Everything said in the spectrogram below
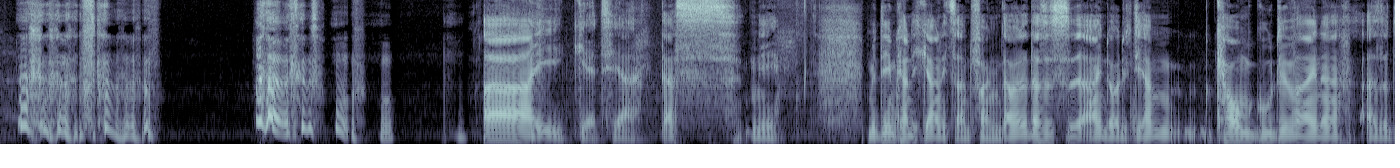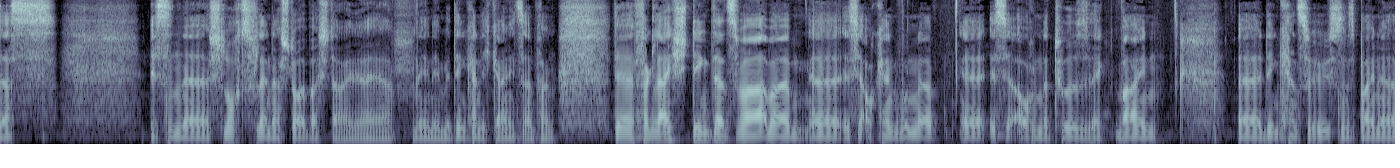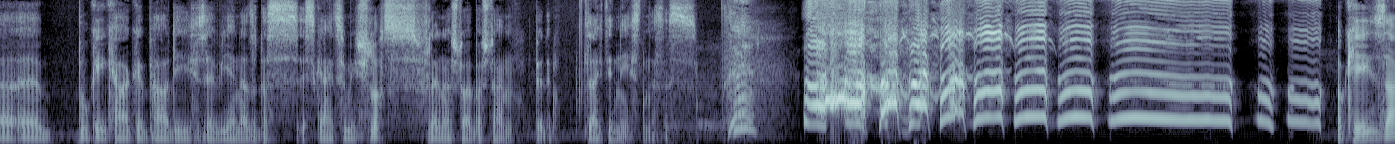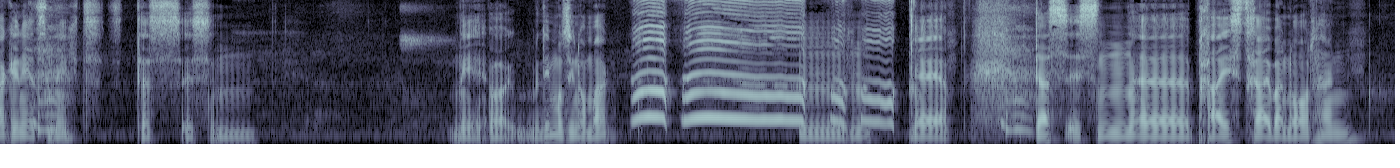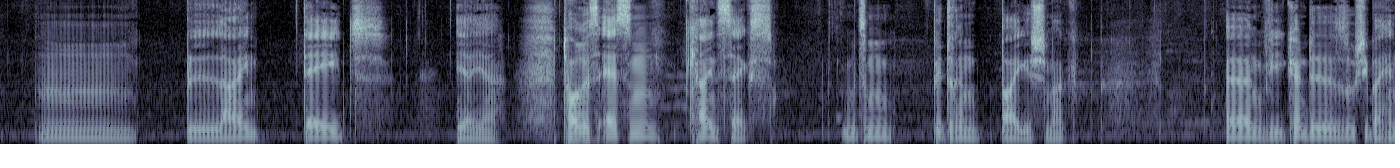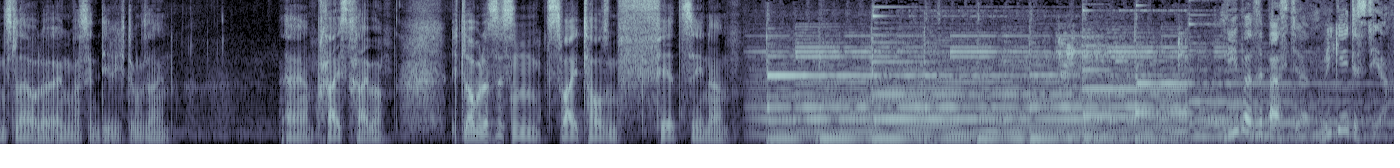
Ah, I get, ja. Das, nee. Mit dem kann ich gar nichts anfangen. Aber das ist äh, eindeutig. Die haben kaum gute Weine. Also das ist ein äh, Schluchzflenner Stolperstein. Ja, ja. Nee, nee, mit denen kann ich gar nichts anfangen. Der Vergleich stinkt da zwar, aber äh, ist ja auch kein Wunder. Äh, ist ja auch ein Naturwein. Äh, den kannst du höchstens bei einer äh, Bouquet-Kake-Party servieren. Also das ist gar nichts für mich. Schluchzflenner Stolperstein. Bitte, gleich den nächsten. Das ist... Okay, sage jetzt nichts. Das ist ein. Nee, aber den muss ich noch mal. Mhm. Ja, ja. Das ist ein äh, Preistreiber Nordhang. Mm, Blind Date. Ja, ja. Teures Essen, kein Sex. Mit so einem bitteren Beigeschmack. Irgendwie könnte Sushi bei Hensler oder irgendwas in die Richtung sein. Äh, Preistreiber. Ich glaube, das ist ein 2014er. Lieber Sebastian, wie geht es dir?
